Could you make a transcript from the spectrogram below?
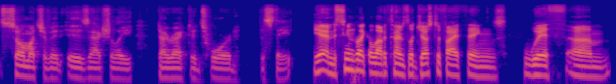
so much of it is actually directed toward the state. Yeah, and it seems like a lot of times they'll justify things with um,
